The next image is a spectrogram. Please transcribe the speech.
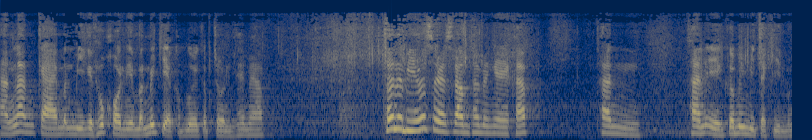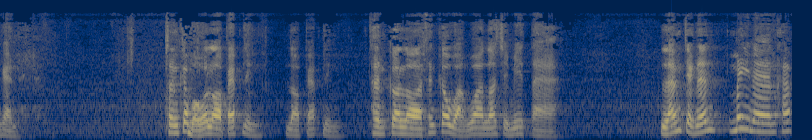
ทางร่างกายมันมีกับทุกคนเนี่ยมันไม่เกี่ยวกับรวยกับจนใช่ไหมครับท่านนบีมุสลิมทำยังไงครับ ท่านท่านเองก็ไม่มีจะกินเหมือนกัน ท่านก็บอกว่ารอแป๊บหนึ่งรอแป๊บหนึ่งท่านก็รอท่านก็หวังว่าเราจะเมตตา หลังจากนั้นไม่นานครับ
